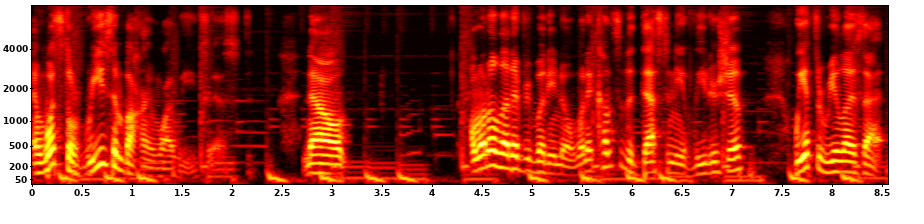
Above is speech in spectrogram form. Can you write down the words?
And what's the reason behind why we exist? Now, I want to let everybody know when it comes to the destiny of leadership, we have to realize that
